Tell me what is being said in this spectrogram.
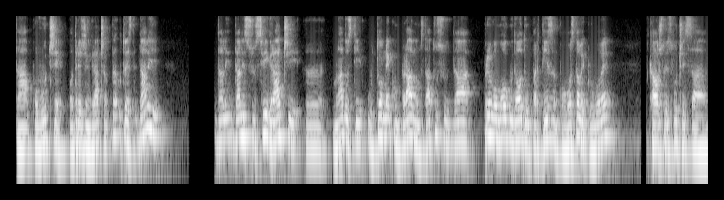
da povuče određen igrača, da, to jest da li da li, da li su svi igrači uh, mladosti u tom nekom pravnom statusu da prvo mogu da odu u Partizan po ostale klubove, kao što je slučaj sa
